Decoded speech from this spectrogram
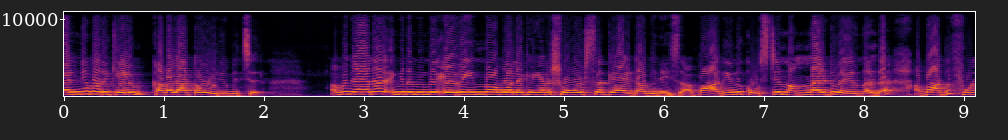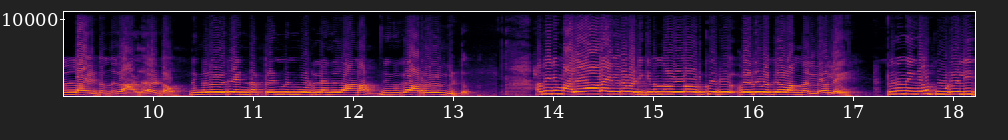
കന്നി പറിക്കലും കടലാട്ടവും ഒരുമിച്ച്. അപ്പൊ ഞാൻ ഇങ്ങനെ നിന്ന് എറിയുന്ന പോലെയൊക്കെ ഇങ്ങനെ ഷോർട്സ് ഒക്കെ ആയിട്ട് അഭിനയിച്ചത്. അപ്പൊ അതിൽ നിന്ന് ക്വസ്റ്റ്യൻ നന്നായിട്ട് വരുന്നുണ്ട്. അപ്പൊ അത് ഫുൾ ആയിട്ടൊന്ന് കാണുക കേട്ടോ. നിങ്ങൾ ഒരു എന്റർടൈൻമെന്റ് മോഡിൽ അങ്ങ് കാണാം. നിങ്ങൾക്ക് അറിവും കിട്ടും. അപ്പൊ ഇനി മലയാളം എങ്ങനെ പഠിക്കണം എന്നുള്ളവർക്ക് ഒരു വെളിവൊക്കെ വന്നല്ലോ അല്ലേ? പിന്നെ നിങ്ങൾ കൂടുതൽ ഈ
